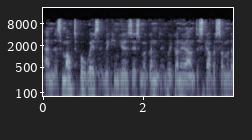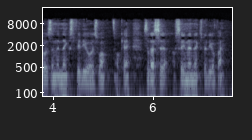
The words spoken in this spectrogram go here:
And there's multiple ways that we can use this and we're going to, we're going to um, discover some of those in the next video as well okay? So that's it. I'll see you in the next video. Bye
